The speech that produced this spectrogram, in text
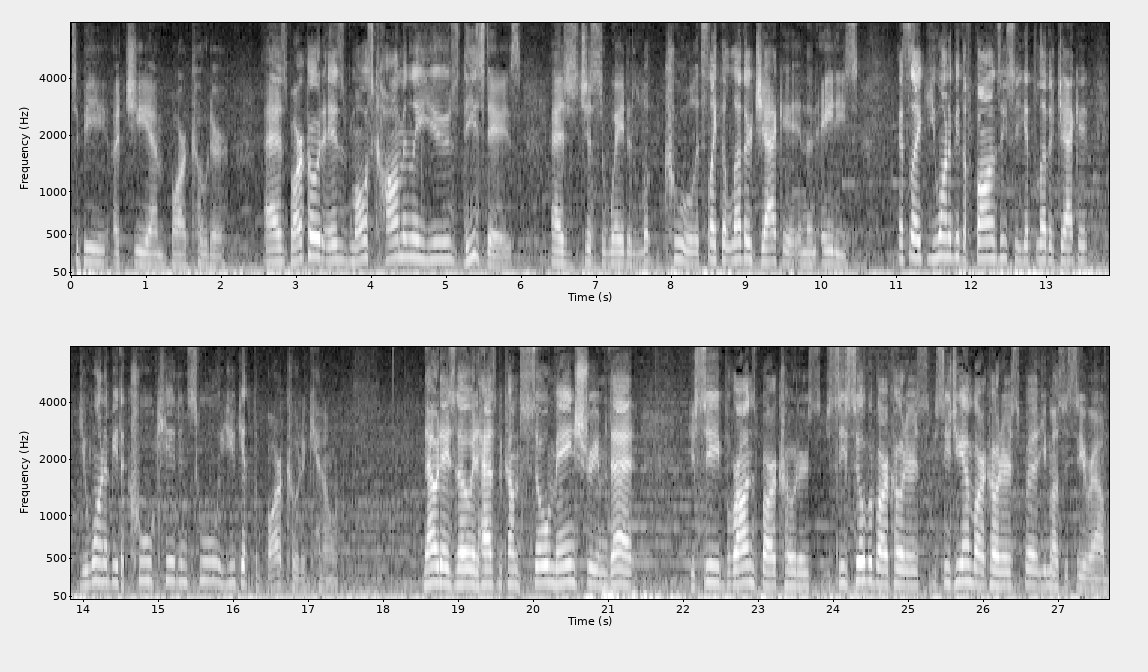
to be a GM barcoder? As barcode is most commonly used these days as just a way to look cool. It's like the leather jacket in the 80s it's like you want to be the Fonzie, so you get the leather jacket. You want to be the cool kid in school, you get the barcode account. Nowadays, though, it has become so mainstream that you see bronze barcoders, you see silver barcoders, you see GM barcoders, but you mostly see around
